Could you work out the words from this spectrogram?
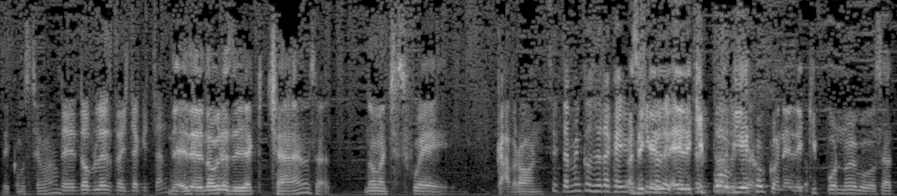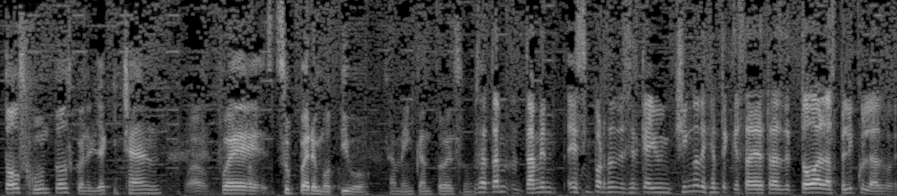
de. ¿Cómo se llama? De dobles de Jackie Chan. De, de dobles de Jackie Chan. O sea, no manches, fue cabrón. Sí, también considera que hay un Así que el, de el gente equipo viejo con el equipo nuevo, o sea, todos juntos con el Jackie Chan, Wow. fue súper emotivo. O sea, me encantó eso. O sea, tam- también es importante decir que hay un chingo de gente que está detrás de todas las películas, güey.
